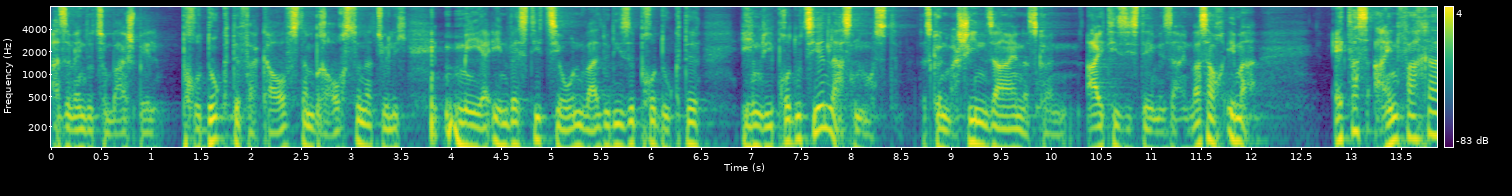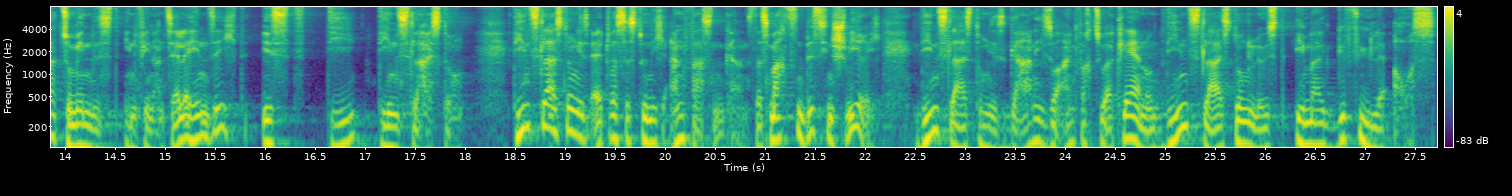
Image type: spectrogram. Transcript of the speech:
Also wenn du zum Beispiel Produkte verkaufst, dann brauchst du natürlich mehr Investitionen, weil du diese Produkte irgendwie produzieren lassen musst. Das können Maschinen sein, das können IT-Systeme sein, was auch immer. Etwas einfacher, zumindest in finanzieller Hinsicht, ist die Dienstleistung. Dienstleistung ist etwas, das du nicht anfassen kannst. Das macht es ein bisschen schwierig. Dienstleistung ist gar nicht so einfach zu erklären und Dienstleistung löst immer Gefühle aus.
